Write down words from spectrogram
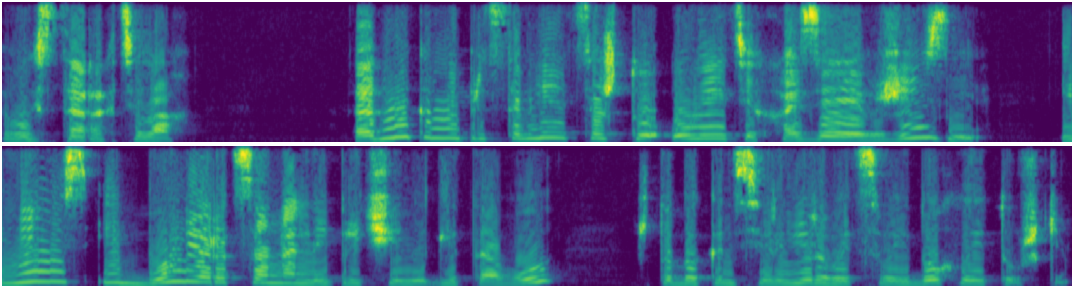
в их старых телах. Однако мне представляется, что у этих хозяев жизни имелись и более рациональные причины для того, чтобы консервировать свои дохлые тушки.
